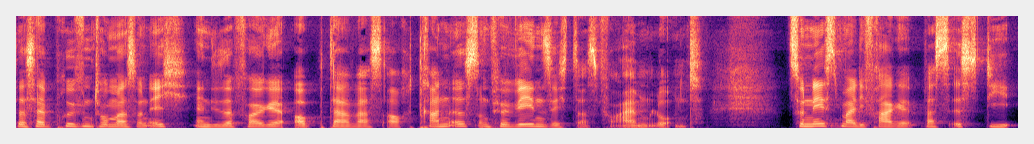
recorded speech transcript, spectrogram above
Deshalb prüfen Thomas und ich in dieser Folge, ob da was auch dran ist und für wen sich das vor allem lohnt. Zunächst mal die Frage, was ist die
